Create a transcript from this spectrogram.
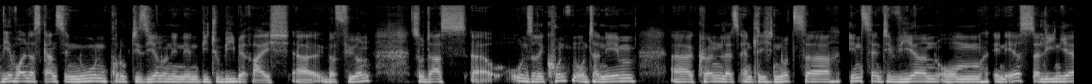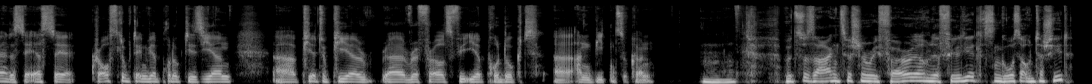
Wir wollen das Ganze nun produktisieren und in den B2B-Bereich äh, überführen, sodass äh, unsere Kundenunternehmen äh, können letztendlich Nutzer incentivieren, um in erster Linie, das ist der erste Growth Loop, den wir produktisieren, äh, Peer-to-Peer-Referrals äh, für ihr Produkt äh, anbieten zu können. Mhm. Würdest du sagen, zwischen Referral und Affiliate ist ein großer Unterschied?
